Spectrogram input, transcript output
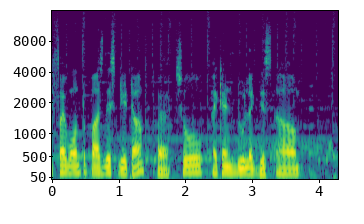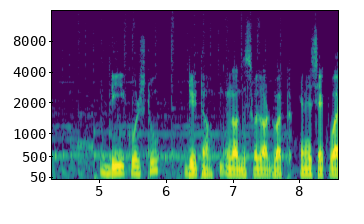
if I want to pass this data so I can do like this um, d equals to data No, this will not work. Can you check why?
